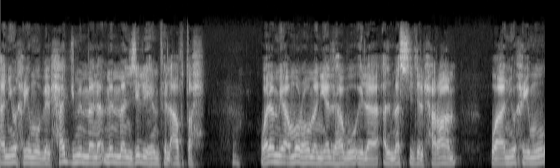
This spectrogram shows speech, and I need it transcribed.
أن يحرموا بالحج من من منزلهم في الأبطح ولم يأمرهم أن يذهبوا إلى المسجد الحرام وأن يحرموا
